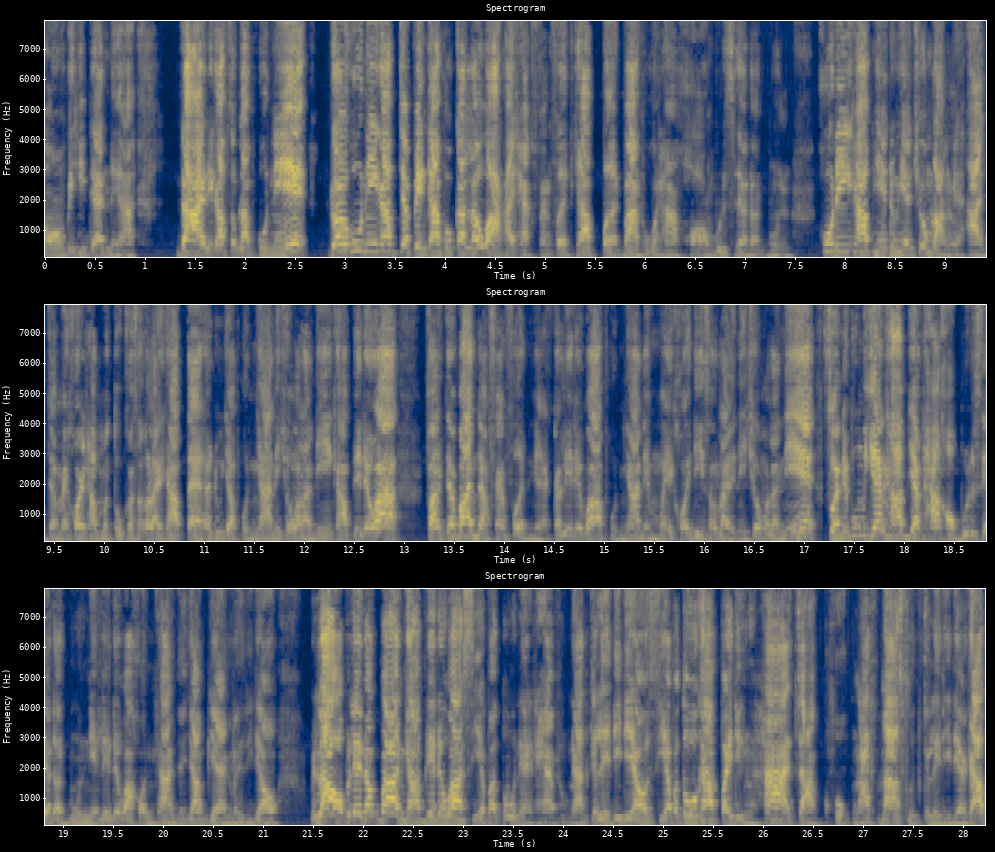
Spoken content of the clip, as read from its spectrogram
มองไปที่แดนเหนือ ได้เลยครับสำหรับคู่นี้ โดยคู่นี้ครับจะเป็นการพบกันระหว่าง i t a c แฟรงเฟิร์ตครับเปิดบ้านพบกันทางของบุริเซียดอทมุนคู่นี้ครับเฮดทูเฮดช่วงหลังเนี่ยอาจจะไม่ค่อยทำประตูกันสักเท่าไหร่ครับแต่ถ้าดูจากผลงานในช่วงเวลานี้ครับเรียกได้ว่าฝั่งเจ้าบ้านอย่างแฟรงเฟิร์ตเนี่ยก็เรียกได้ว่าผลงานเนี่ยไม่ค่อยดีเท่าไหร่ในช่วงเวลานี้ ส่วนในผู้มาเยือนครับอย่างทางของบุริเซียดอทมุนเนี่ยเรียกได้ว่าค่อนข้างจะยับแยงเลยทีเดียวเวลาออกไปเล่นนอกบ้านครับเรียกได้ว่าเสียประตูเนี่ยแทบทุกนัดกันเลยทีเดียวเสียประตูครับไปถึง 5 จาก 6 นัดล่าสุดกันเลยทีเดียวครับ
